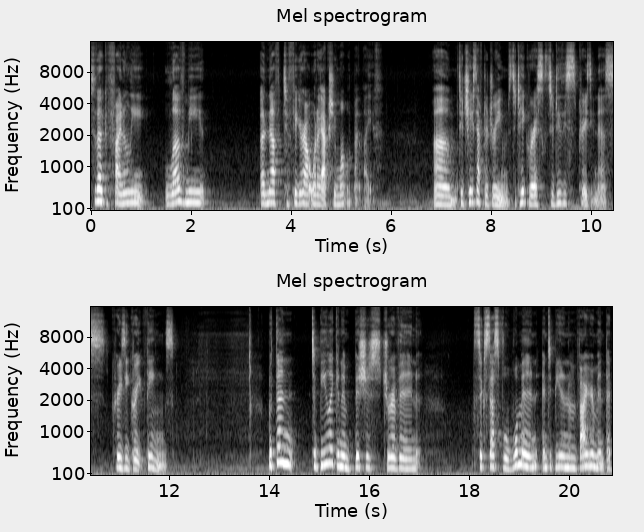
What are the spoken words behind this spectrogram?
so that I could finally love me enough to figure out what I actually want with my life. Um, to chase after dreams, to take risks, to do these craziness, crazy great things. But then to be like an ambitious, driven, successful woman and to be in an environment that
